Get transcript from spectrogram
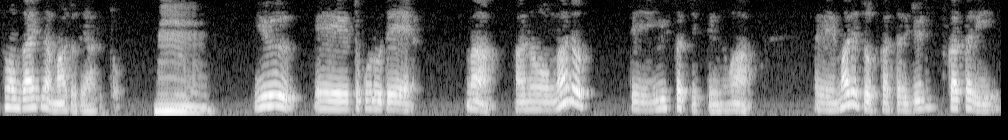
存在というのは魔女であるとうん。いう、えーところで、まあ、あの、魔女っていう人たちっていうのは、えー魔術を使ったり、呪術使ったり、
